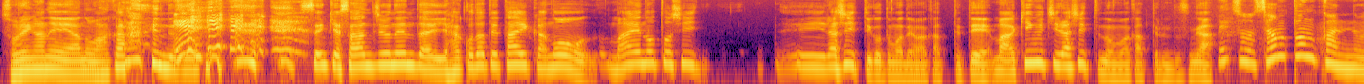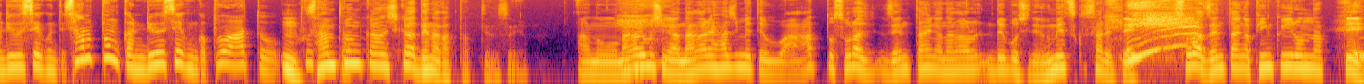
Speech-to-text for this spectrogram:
それがね、あの、わからないんですね。1930年代函館大火の前の年らしいっていうことまで分かってて、まあ、秋口らしいっていうのも分かってるんですが。え、その3分間の流星群って、3分間流星群がブワーっと。うん、3分間しか出なかったっていうんですよ。あの、流れ星が流れ始めて、わーっと空全体が流れ星で埋め尽くされて、空全体がピンク色になって、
